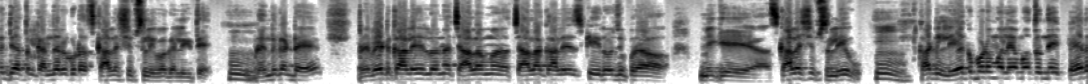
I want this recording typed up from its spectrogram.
విద్యార్థులకు అందరూ కూడా స్కాలర్షిప్స్ ఇవ్వగలిగితే. ఇప్పుడు ఎందుకంటే ప్రైవేట్ కాలేజీలోనే చాలా చాలా కాలేజీకి ఈరోజు మీకు స్కాలర్షిప్స్ లేవు. కాబట్టి లేకపోవడం వల్ల ఏమవుతుంది? పేద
